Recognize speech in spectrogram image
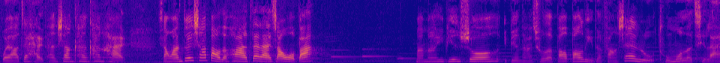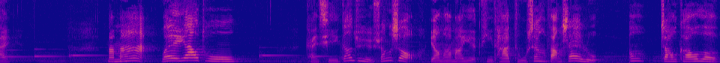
我要在海滩上看看海。想玩堆沙堡的话，再来找我吧。妈妈一边说，一边拿出了包包里的防晒乳，涂抹了起来。妈妈，我也要涂。凯奇高举双手，要妈妈也替他涂上防晒乳。哦，糟糕了，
